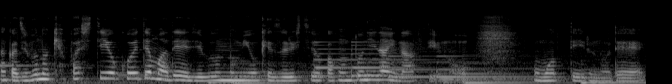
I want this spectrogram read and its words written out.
なんか自分のキャパシティを超えてまで自分の身を削る必要が本当にないなっていうのを思っているので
